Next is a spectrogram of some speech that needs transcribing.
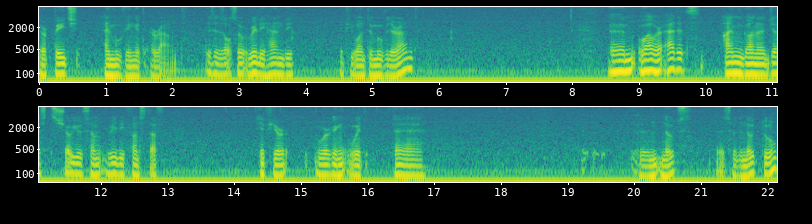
your page and moving it around. This is also really handy if you want to move it around. Um, while we're at it, I'm gonna just show you some really fun stuff if you're working with uh, uh, nodes. Uh, so the node tool,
